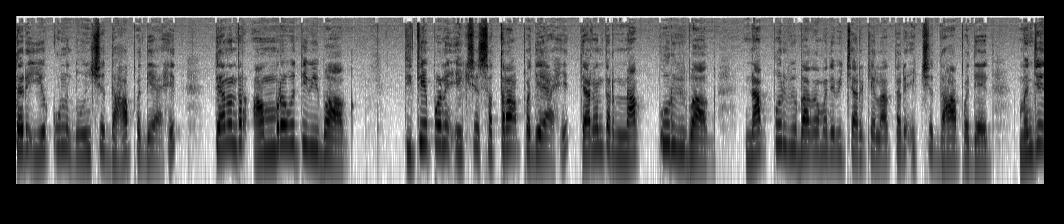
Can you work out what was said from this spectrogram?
तर एकूण दोनशे दहा पदे आहेत. त्यानंतर अमरावती विभाग तिथे पण एकशे सतरा पदे आहेत. त्यानंतर नागपूर विभाग नागपूर विभागामध्ये विचार केला तर एकशे दहा पदे आहेत. म्हणजे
